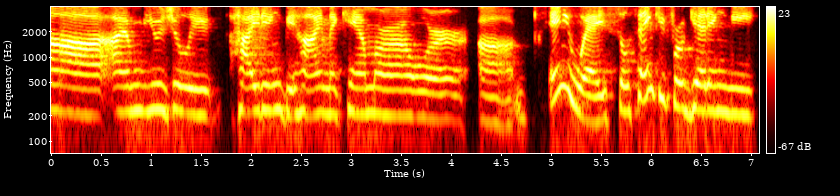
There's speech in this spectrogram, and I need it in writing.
I'm usually hiding behind the camera or um, anyway. So thank you for getting me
